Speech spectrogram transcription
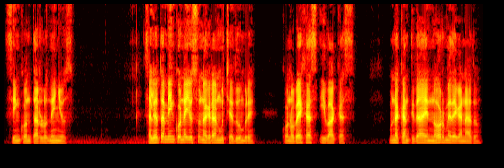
sin contar los niños Salió también con ellos una gran muchedumbre, con ovejas y vacas, una cantidad enorme de ganado.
